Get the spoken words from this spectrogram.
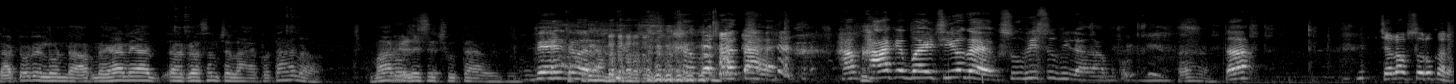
काटो रे लोंडा अब नया नया रस्म चला है पता है ना? मारो जैसे छूता है वैसे। बेल्ट वाला पता है। हम खा के बैठियो गए सुबह सुबह लगा हमको। तो चलो अब शुरू करो।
